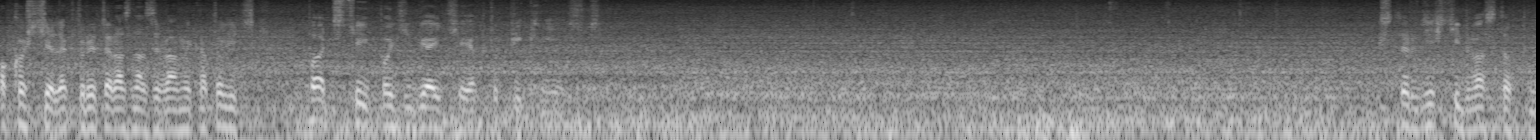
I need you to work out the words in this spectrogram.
o Kościele, który teraz nazywamy katolickim. Patrzcie i podziwiajcie, jak tu pięknie jest. Czterdzieści dwa stopnie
